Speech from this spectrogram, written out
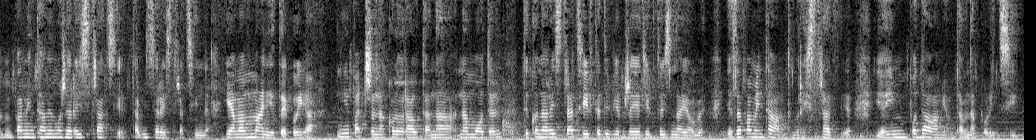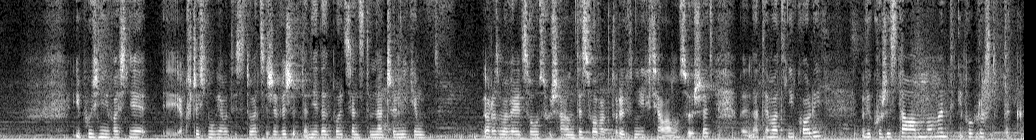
mm, pamiętamy może rejestrację, tablice rejestracyjne. Ja mam manię tego, ja nie patrzę na kolor auta, na, na model, tylko na rejestrację i wtedy wiem, że jedzie ktoś znajomy. Ja zapamiętałam tą rejestrację, ja im podałam ją tam na policji. I później właśnie, jak wcześniej mówiłam o tej sytuacji, że wyszedł ten jeden policjant z tym naczelnikiem, rozmawiali, co usłyszałam, te słowa, których nie chciałam usłyszeć e, na temat Nikoli. Wykorzystałam moment i po prostu tak,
